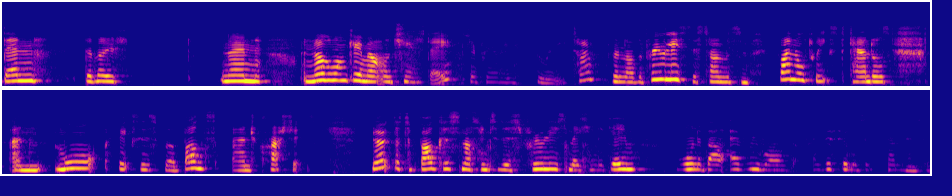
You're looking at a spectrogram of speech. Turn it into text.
Then the most then Another one came out on Tuesday, so pre-release three. Time for another pre-release, this time with some final tweaks to candles and more fixes for bugs and crashes. Note that a bug has snuck into this pre-release, making the game warn about every world as if it was experimental.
